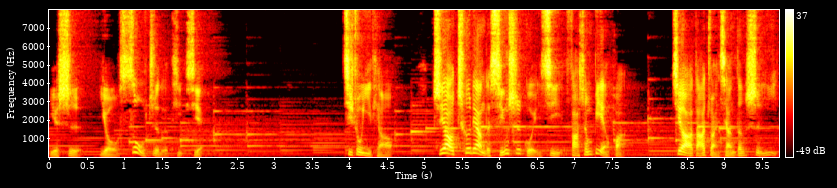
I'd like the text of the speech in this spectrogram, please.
也是有素质的体现。记住一条，只要车辆的行驶轨迹发生变化，就要打转向灯示意。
